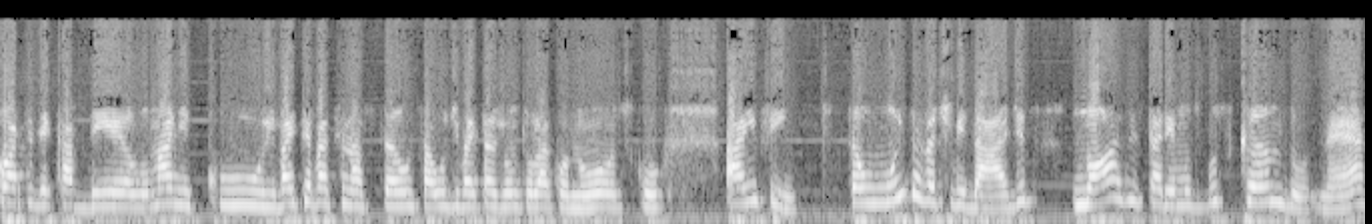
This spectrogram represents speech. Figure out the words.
corte de cabelo, manicure, vai ter vacinação, saúde vai estar junto lá conosco. Ah, enfim, são muitas atividades. Nós estaremos buscando, né,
